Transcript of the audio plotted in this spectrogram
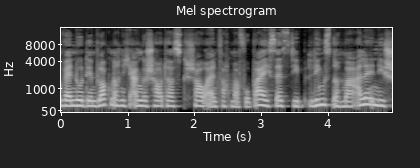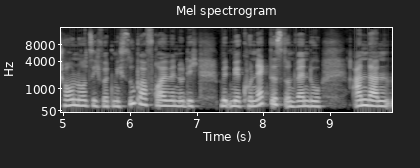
Wenn du den Blog noch nicht angeschaut hast, schau einfach mal vorbei. Ich setze die Links nochmal alle in die Show Notes. Ich würde mich super freuen, wenn du dich mit mir connectest und wenn du anderen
